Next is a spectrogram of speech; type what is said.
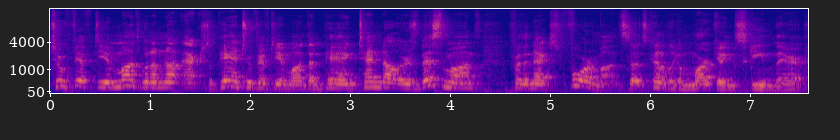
two fifty a month when I'm not actually paying two fifty a month. I'm paying ten dollars this month for the next four months. So it's kind of like a marketing scheme there.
